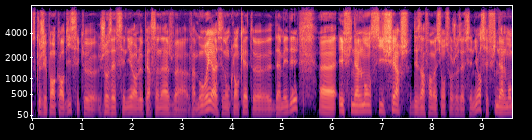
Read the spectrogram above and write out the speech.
Ce que j'ai pas encore dit, c'est que Joseph Seigneur, le personnage, va, va mourir, et c'est donc l'enquête euh, d'Amédée. Euh, et finalement, s'il cherche des informations sur Joseph Seigneur, c'est finalement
